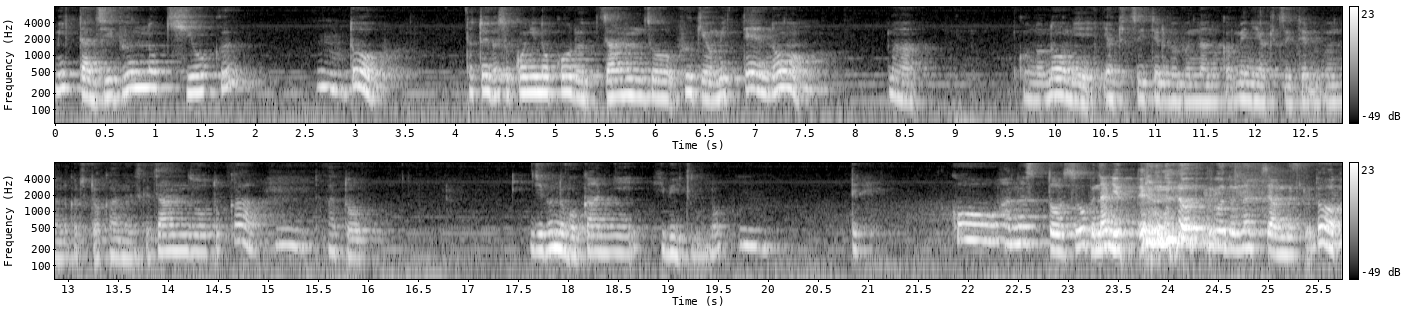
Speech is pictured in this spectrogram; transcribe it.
見た自分の記憶と、例えばそこに残る残像風景を見てのまあこの脳に焼き付いてる部分なのか目に焼き付いてる部分なのかちょっと分かんないですけど残像とか、うん、あと自分の五感に響いたもの。うん。でこう話すとすごく何言ってるんだろうっていうことになっちゃうんですけど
